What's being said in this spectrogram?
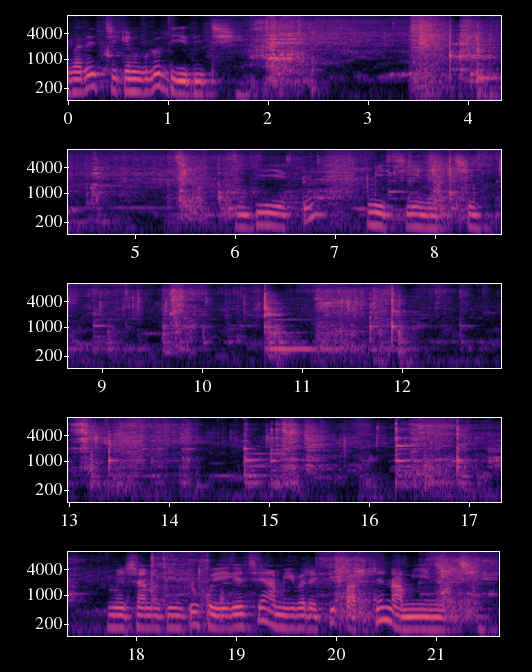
এবারে চিকেনগুলো দিয়ে দিচ্ছি। দিয়ে একটু মিশিয়ে নিচ্ছি। মেশানো কিন্তু হয়ে গেছে। আমি এবার একটি পাত্রে নামিয়ে নিচ্ছি।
